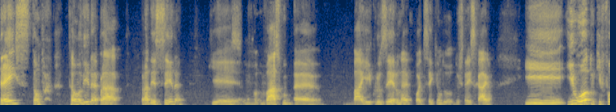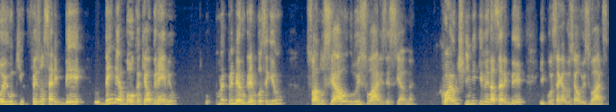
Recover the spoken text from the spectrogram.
três estão ali, né, para descer, né? Que Isso. Vasco, é, Bahia e Cruzeiro, né? Pode ser que um do, dos três caiam. E, e o outro que foi o que fez uma série B bem meia boca, que é o Grêmio. Primeiro, o Grêmio conseguiu só anunciar o Luiz Soares esse ano, né? Qual é o time que vem da Série B e consegue anunciar o Luiz Soares?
